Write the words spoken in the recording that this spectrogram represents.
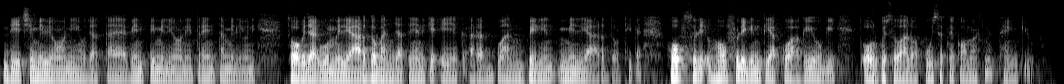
दीची मिलियन ही हो जाता है विनती मिलियन ही त्रेंता मिलियन सौ बजे वो मिलियार्डो बन जाते हैं, यानी कि एक अरब, वन बिलियन, मिलियार्डो, ठीक है? होपफुली होपफुली गिनती आपको आ गई होगी। तो और कोई सवाल आप पूछ सकते हैं कॉमेंट्स में। Thank you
